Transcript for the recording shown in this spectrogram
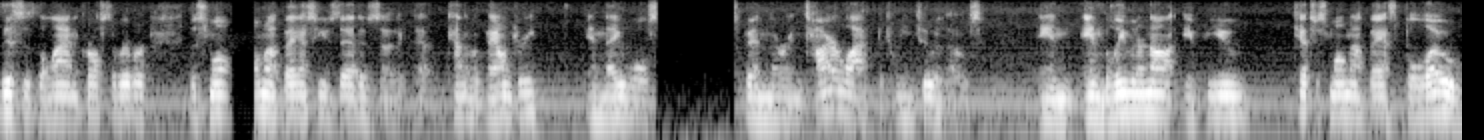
This is the line across the river. The smallmouth bass use that as a, a kind of a boundary, and they will spend their entire life between two of those. And and believe it or not, if you catch a smallmouth bass below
